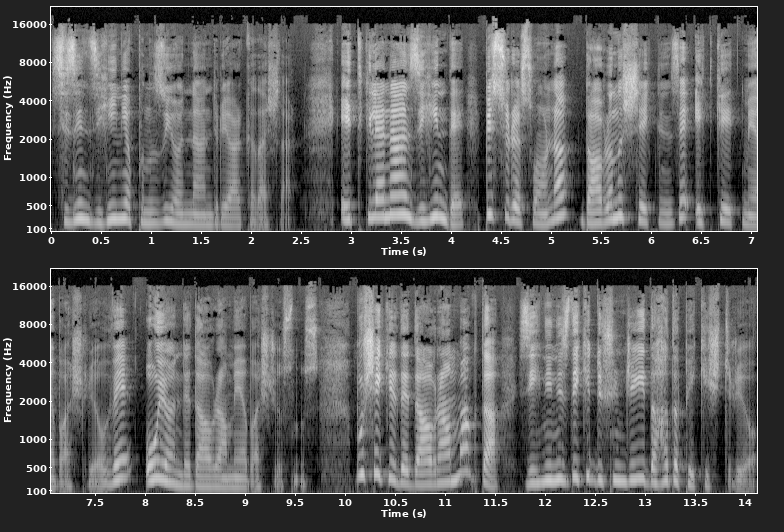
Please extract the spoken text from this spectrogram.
sizin zihin yapınızı yönlendiriyor arkadaşlar. Etkilenen zihin de bir süre sonra davranış şeklinize etki etmeye başlıyor ve o yönde davranmaya başlıyorsunuz. Bu şekilde davranmak da zihninizdeki düşünceyi daha da pekiştiriyor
